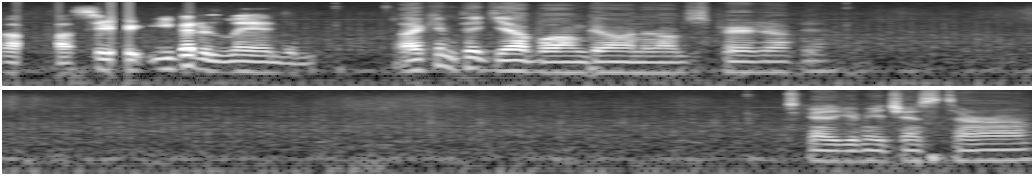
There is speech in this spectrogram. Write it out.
Uh, so you- you better land and I can pick you up while I'm going, and I'll just paradrop you. Just gonna give me a chance to turn around.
